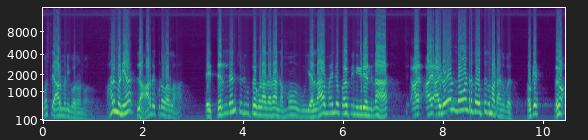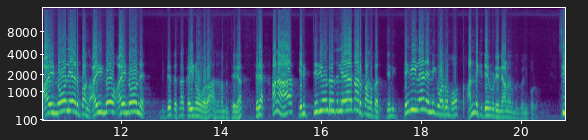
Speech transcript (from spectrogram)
மோஸ்ட்லி ஆறு மணிக்கு வரும்னு ஆறு மணியா? இல்ல ஆறரை கூட வரலாம். ஏய் தெரிலன்னு சொல்லி விட்டுறக்கூடாதா நம்ம எல்லார் மைண்டும் குழப்பி நிற்கிறேன்னா ஐ டோன்ட் நோன்றத ஒத்துக்க மாட்டாங்க பாரு. ஓகே வெறும் ஐ நோலேயே இருப்பாங்க. ஐ நோ ஐ நோன்னு இப்படியே பேசினா கை நோ வரும். அது நம்மளுக்கு தெரியும். சரியா? ஆனா எனக்கு தெரியுன்றதுலயே தான் இருப்பாங்க பாரு. எனக்கு தெரியலன்னு என்னைக்கு வர்றோமோ அன்னைக்கு தேவனுடைய ஞானம் நம்மளுக்கு வெளிப்படும். See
